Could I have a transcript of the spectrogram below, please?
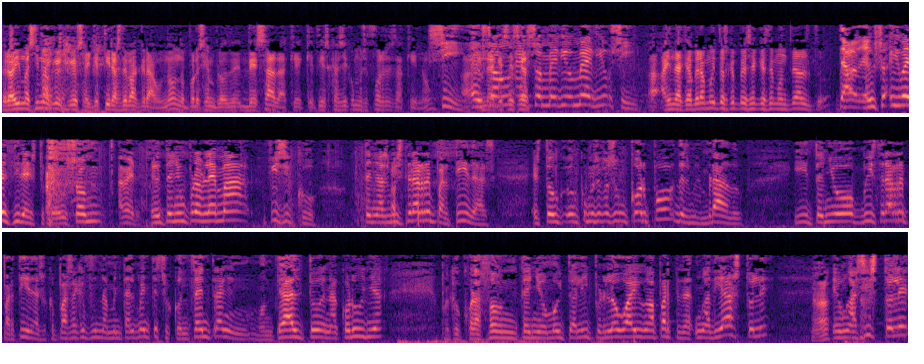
Pero aí imagino que, que, que, sei, que tiras de background, non? Por exemplo, de, de Sada, que, que ties casi como se fores aquí, non? Sí, ah, eu son, sexas... eu son medio medio, sí. Ah, a, ainda que haberá moitos que pensen que este Monte Alto. Da, eu so, iba a decir isto, que eu son... A ver, eu teño un problema físico. Teño as vísceras repartidas. Estou como se fose un corpo desmembrado e teño vísceras repartidas, o que pasa que fundamentalmente se concentran en Monte Alto, en A Coruña, porque o corazón teño moito ali, pero logo hai unha parte, unha diástole, ah. e unha sístole,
